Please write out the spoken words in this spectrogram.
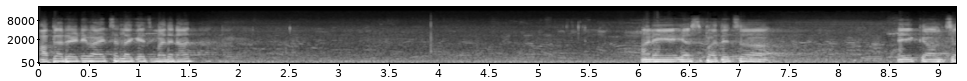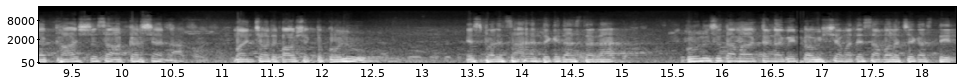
आपल्या रेडी व्हायचं लगेच मैदानात. आणि या स्पर्धेचं एक आमचं खास असं आकर्षण मंचामध्ये पाहू शकतो गोलू. या स्पर्धेचा आनंद घेत असताना गोलू सुद्धा मला वाटतं नवीन भविष्यामध्ये समालोचक असतील.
